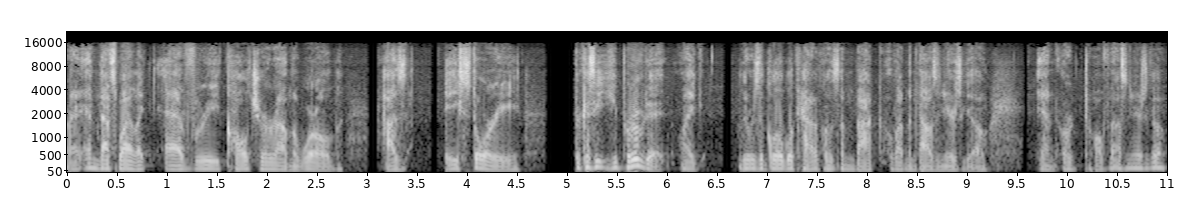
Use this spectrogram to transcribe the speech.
right? And that's why like every culture around the world has a story because he, he proved it. Like there was a global cataclysm back 11,000 years ago and or 12,000 years ago.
